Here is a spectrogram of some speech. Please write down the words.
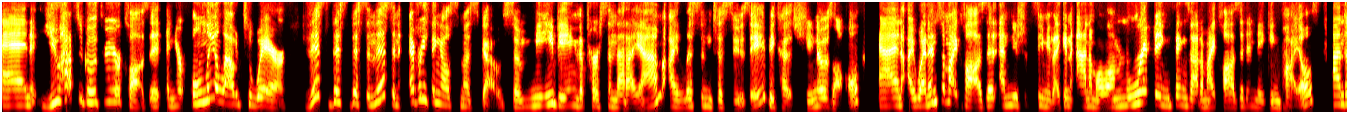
and you have to go through your closet and you're only allowed to wear this, this, this, and this, and everything else must go. So, me being the person that I am, I listened to Susie because she knows all. And I went into my closet and you should see me like an animal. I'm ripping things out of my closet and making piles. And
